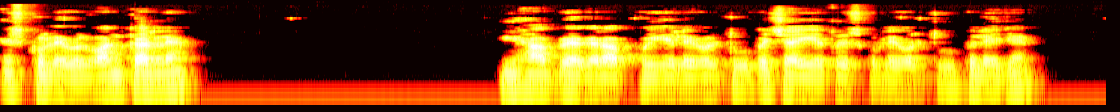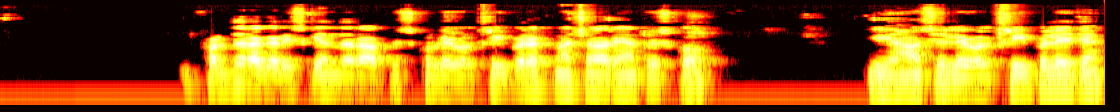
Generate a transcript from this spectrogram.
इसको लेवल वन कर लें। यहाँ पे अगर आपको ये लेवल टू पे चाहिए तो इसको लेवल टू पे ले जाएँ। फर्दर अगर इसके अंदर आप इसको लेवल थ्री पे रखना चाह रहे हैं तो इसको यहाँ से लेवल थ्री पे ले जाएँ।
